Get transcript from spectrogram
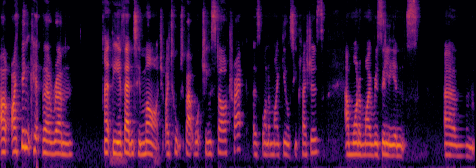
I think, at the um, at the event in March, I talked about watching Star Trek as one of my guilty pleasures, and one of my resilience um,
